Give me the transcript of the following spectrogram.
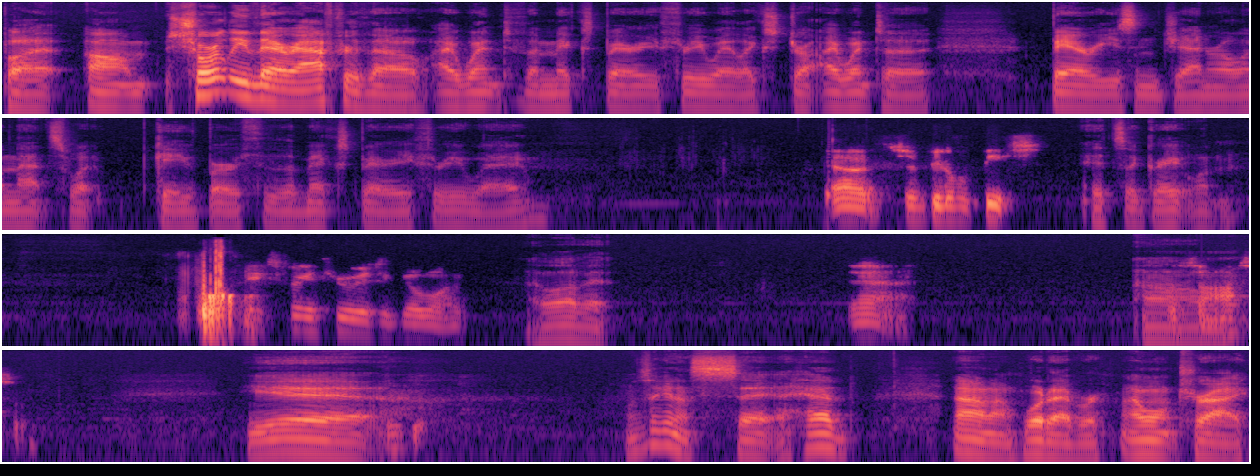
But um, shortly thereafter, though, I went to the mixed berry three way. Like, stra- I went to berries in general, and that's what gave birth to the mixed berry three way. Oh, it's a beautiful piece. It's a great one. Next way three is a good one. I love it. Yeah, that's Um, awesome. Yeah. What was I gonna say? I had, I don't know. Whatever. I won't try.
